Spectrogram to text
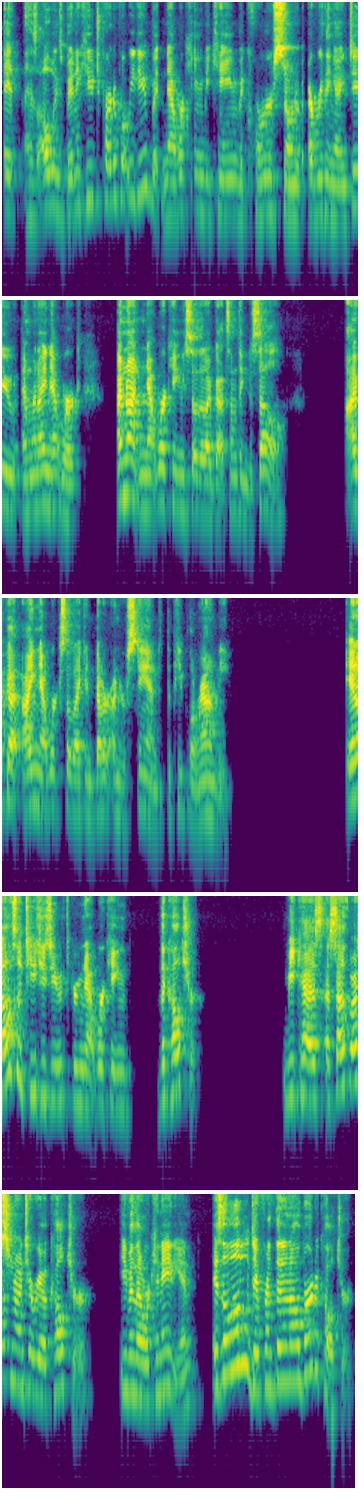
it has always been a huge part of what we do, but networking became the cornerstone of everything I do. And when I network, I'm not networking so that I've got something to sell. I've got I network so that I can better understand the people around me. It also teaches you through networking the culture. Because a Southwestern Ontario culture, even though we're Canadian, is a little different than an Alberta culture.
